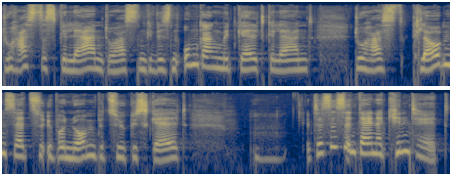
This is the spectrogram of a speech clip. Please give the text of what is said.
Du hast es gelernt, du hast einen gewissen Umgang mit Geld gelernt, du hast Glaubenssätze übernommen bezüglich Geld. Das ist in deiner Kindheit,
